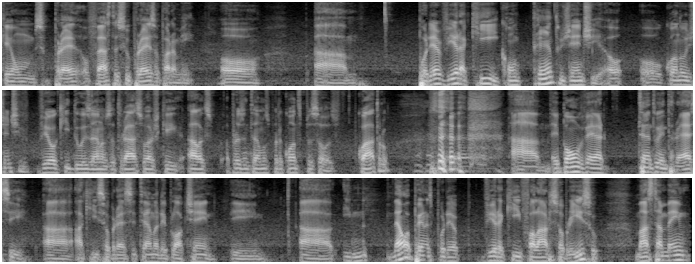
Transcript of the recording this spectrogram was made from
que um surpresa, uma festa surpresa para mim. Ou, uh, poder vir aqui com tanta gente, ou, ou, quando a gente veio aqui dois anos atrás, eu acho que, Alex, apresentamos para quantas pessoas? Quatro? Uh, é bom ver tanto interesse uh, aqui sobre esse tema de blockchain e, uh, e não apenas poder vir aqui falar sobre isso, mas também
